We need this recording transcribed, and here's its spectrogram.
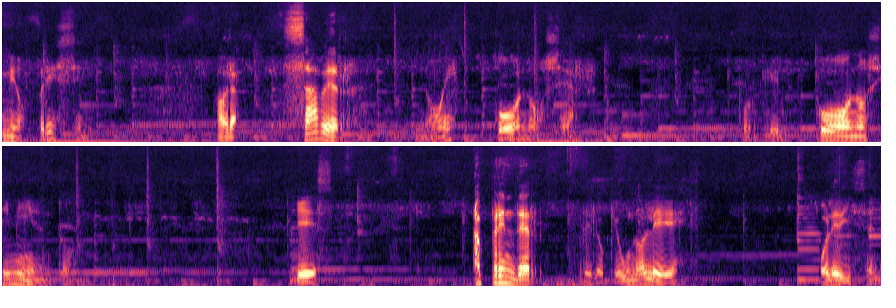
me ofrecen. Ahora, saber no es conocer, porque el conocimiento es aprender de lo que uno lee o le dicen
